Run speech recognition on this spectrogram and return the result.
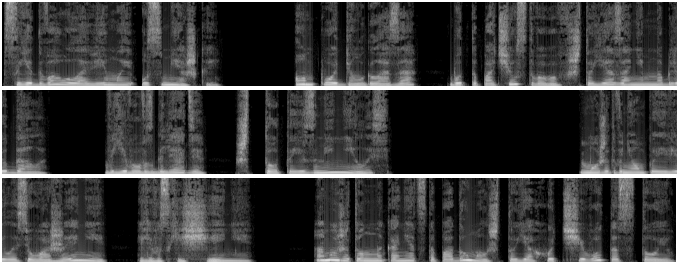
с едва уловимой усмешкой. Он поднял глаза, будто почувствовав, что я за ним наблюдала. В его взгляде что-то изменилось. Может, в нем появилось уважение или восхищение, а может, он наконец-то подумал, что я хоть чего-то стою.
